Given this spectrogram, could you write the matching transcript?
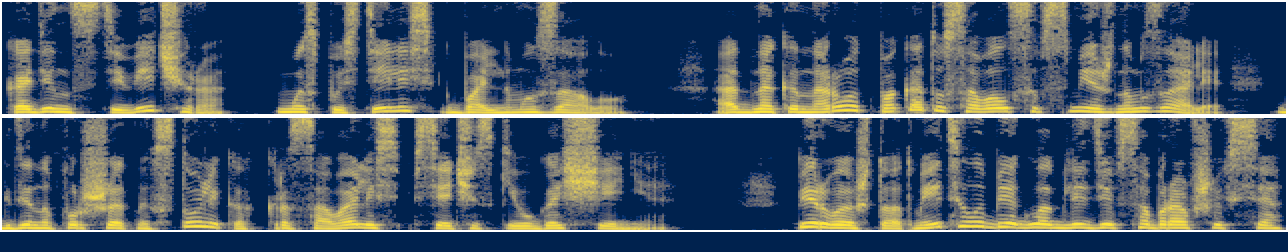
К одиннадцати вечера мы спустились к бальному залу. Однако народ пока тусовался в смежном зале, где на фуршетных столиках красовались всяческие угощения. Первое, что отметила, бегло глядев собравшихся,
